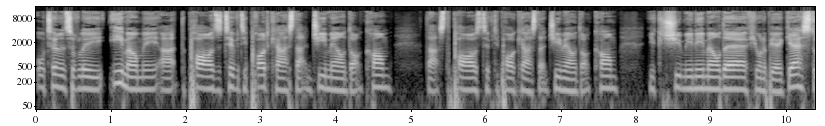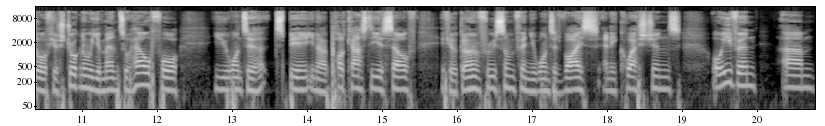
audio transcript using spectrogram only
alternatively, email me at the Parrsitivity Podcast at gmail.com. That's the Parrsitivity Podcast at gmail.com. You can shoot me an email there if you want to be a guest or if you're struggling with your mental health or you want to be, you know, a podcaster yourself, if you're going through something, you want advice, any questions, or even, um,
